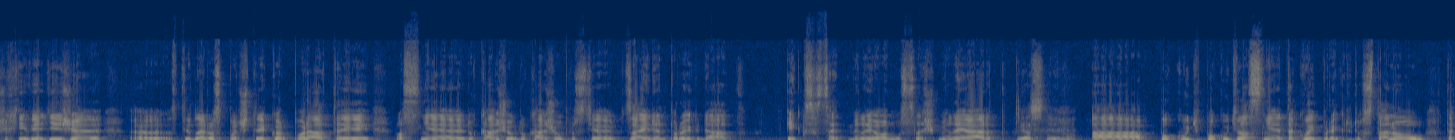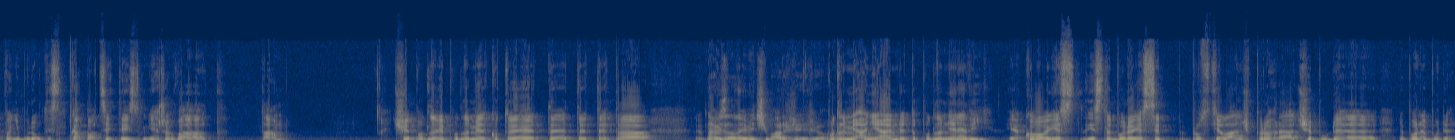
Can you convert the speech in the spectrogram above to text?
všichni vědí, že eh, tyhle rozpočty, korporáty vlastně dokážou, dokážou prostě za jeden projekt dát x set milionů slash miliard. Jasně, no. A pokud, pokud vlastně takový projekt dostanou, tak oni budou ty kapacity směřovat tam. Čili podle mě, podle mě jako to je, to, to, to, ta Navíc za největší marže, že jo? Podle mě ani AMD to podle mě neví. Jako hmm. jest, jestli bude, jestli prostě launch pro hráče bude nebo nebude.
